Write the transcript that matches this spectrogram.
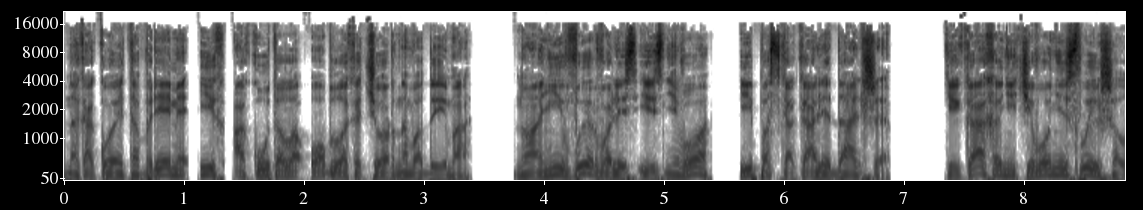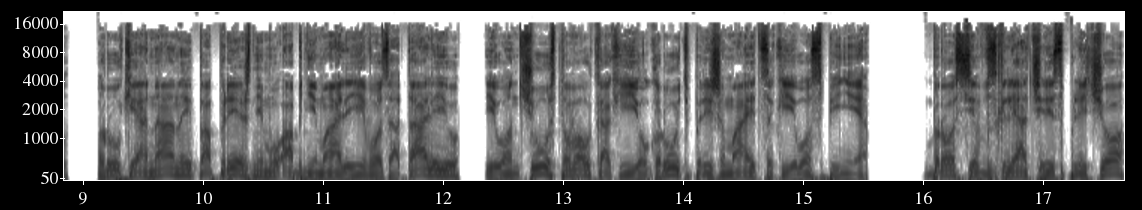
На какое-то время их окутало облако черного дыма. Но они вырвались из него и поскакали дальше. Кикаха ничего не слышал. Руки Ананы по-прежнему обнимали его за талию, и он чувствовал, как ее грудь прижимается к его спине. Бросив взгляд через плечо,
